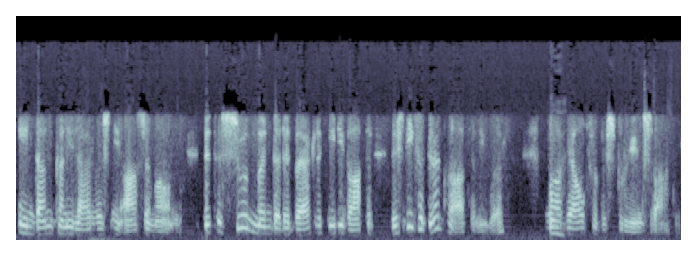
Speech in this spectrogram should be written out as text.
en dan kan die larwes nie asemhaal nie. Dit is so min dat dit werklik nie die water, dis nie vir drinkwater nie hoor, maar hmm. wel vir besproeiingswater.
